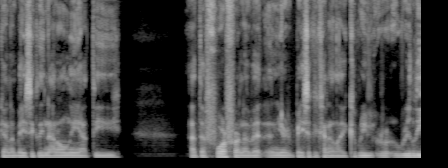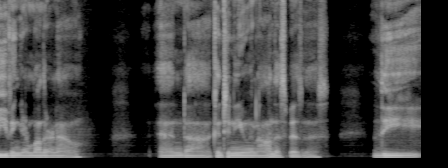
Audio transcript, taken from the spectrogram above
kind of basically not only at the at the forefront of it, and you're basically kind of like re- re- relieving your mother now, and uh, continuing on this business. The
